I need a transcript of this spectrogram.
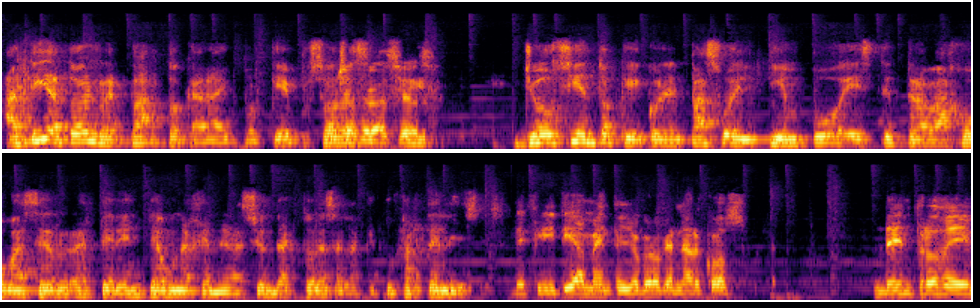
A ti y a todo el reparto, caray, porque pues ahora... Muchas gracias yo siento que con el paso del tiempo este trabajo va a ser referente a una generación de actores a la que tú perteneces. Definitivamente, yo creo que Narcos dentro de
